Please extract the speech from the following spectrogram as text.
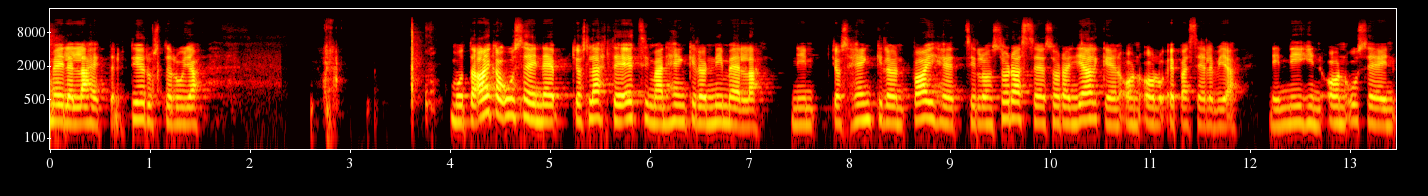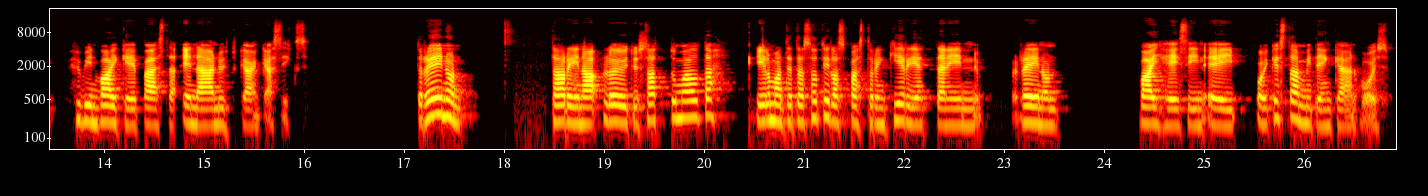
meille lähettänyt tiedusteluja – mutta aika usein ne, jos lähtee etsimään henkilön nimellä, niin jos henkilön vaiheet silloin sodassa ja sodan jälkeen on ollut epäselviä, niin niihin on usein hyvin vaikea päästä enää nytkään käsiksi. Reinon tarina löytyi sattumalta. Ilman tätä sotilaspastorin kirjettä, niin Reinon vaiheisiin ei oikeastaan mitenkään voisi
